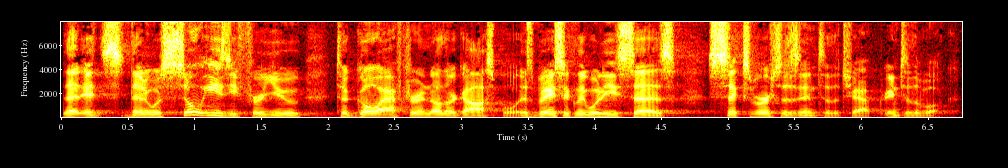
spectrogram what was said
that, it's, that it was so easy for you to go after another gospel, is basically what he says six verses into the chapter, into the book.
